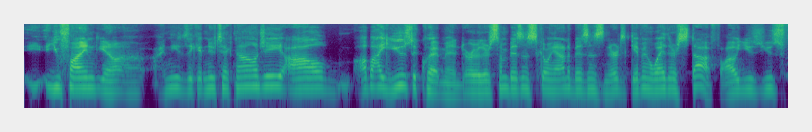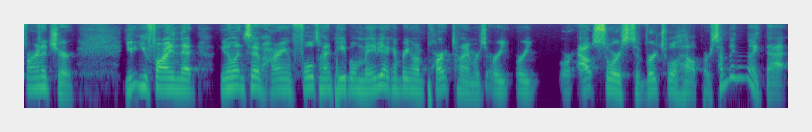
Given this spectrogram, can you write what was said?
you find you know i need to get new technology. I'll i'll buy used equipment or there's some business going out of business and they're just giving away their stuff. I'll use used furniture. You, you find that you know instead of hiring full-time people maybe i can bring on part-timers or or or outsource to virtual help or something like that.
